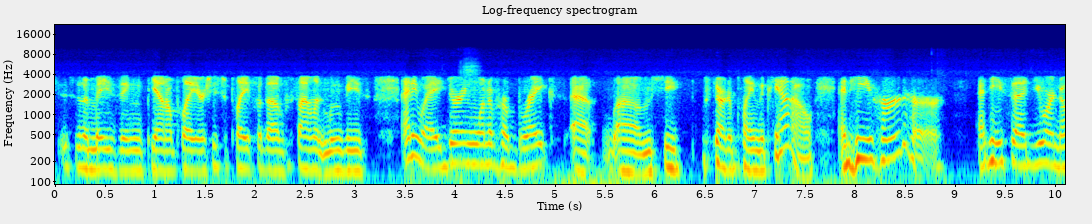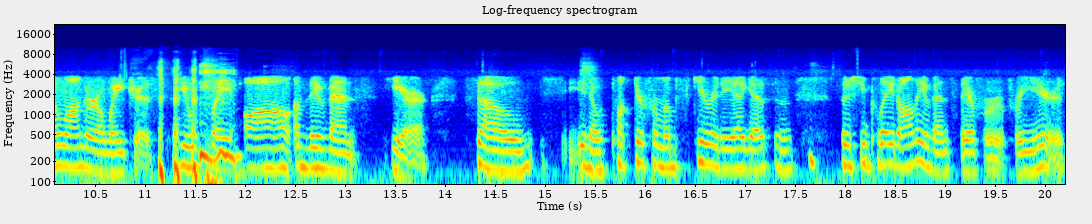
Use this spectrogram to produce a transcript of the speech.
she's an amazing piano player. She used to play for the silent movies. Anyway, during one of her breaks, at um, she started playing the piano, and he heard her, and he said, "You are no longer a waitress. You will play all of the events here." So, you know, plucked her from obscurity, I guess, and so she played all the events there for for years.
